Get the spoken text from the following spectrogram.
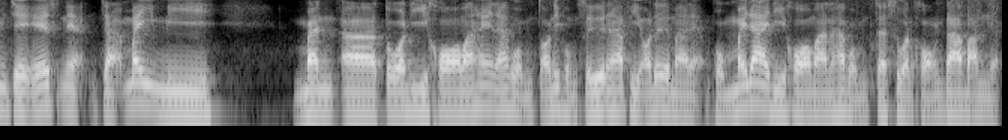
MJS เนี่ยจะไม่มีมันตัวดีคอมาให้นะครับผม ตอนที่ผมซื้อนะครับพ r ออเดอร์มาเนี่ย ผมไม่ได้ดีคอมานะครับผมแต่ส่วนของดาบันเนี่ย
